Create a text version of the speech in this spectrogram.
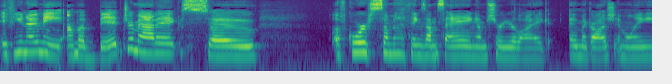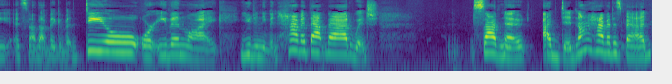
if you know me, I'm a bit dramatic. So, of course, some of the things I'm saying, I'm sure you're like, oh my gosh, Emileigh, it's not that big of a deal, or even like you didn't even have it that bad, which side note, I did not have it as bad.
